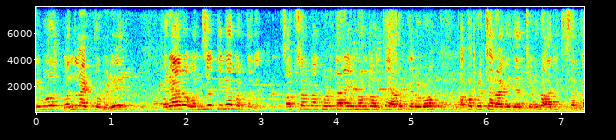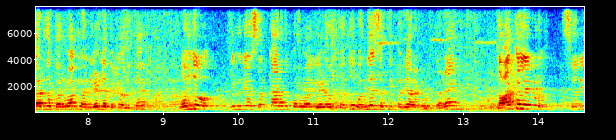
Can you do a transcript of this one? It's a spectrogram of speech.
ನೀವು ಗೊಂದಲ ಇಟ್ಕೋಬೇಡಿ. ಪರಿಹಾರ ಒಂದು ಸತಿನೇ ಬರ್ತದೆ. ಸ್ವಲ್ಪ ಸ್ವಲ್ಪ ಕೊಡ್ತಾರೆ ಇನ್ನೊಂದು ಅಂತ ಯಾರು ಕೆಲವರು ಅಪಪ್ರಚಾರ ಆಗಿದೆ ಅಂತ ಹೇಳಿದ್ರು ಆ ರೀತಿ ಸರ್ಕಾರದ ಪರವಾಗಿ ನಾನು ಹೇಳಲೇಬೇಕಾಗುತ್ತೆ ಒಂದು, ನಿಮಗೆ ಸರ್ಕಾರದ ಪರವಾಗಿ ಹೇಳುವಂಥದ್ದು ಒಂದೇ ಸತಿ ಪರಿಹಾರ ಕೊಡ್ತಾರೆ. ದಾಖಲೆಗಳು ಸರಿ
